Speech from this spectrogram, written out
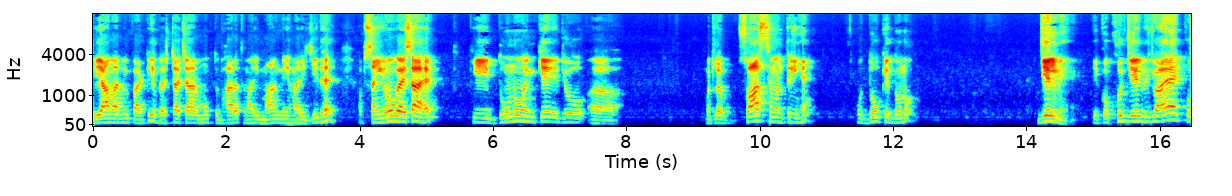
ये आम आदमी पार्टी भ्रष्टाचार मुक्त भारत हमारी मांग नहीं हमारी जिद है। अब संयोग ऐसा है कि दोनों इनके जो आ, मतलब स्वास्थ्य मंत्री हैं वो दो के दोनों जेल में है। एक को खुद जेल भिजवाया है एक को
